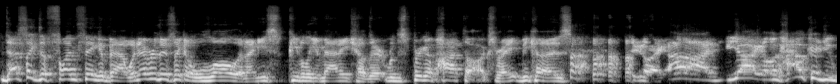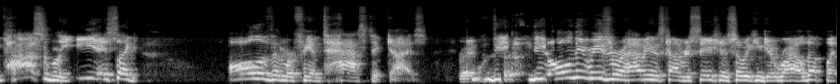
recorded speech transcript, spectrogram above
That's like the fun thing about whenever there's like a lull and I need people to get mad at each other, we'll just bring up hot dogs, right? Because you're like, ah, yeah, how could you possibly eat? It's like all of them are fantastic, guys. Right. the the only reason we're having this conversation is so we can get riled up, but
